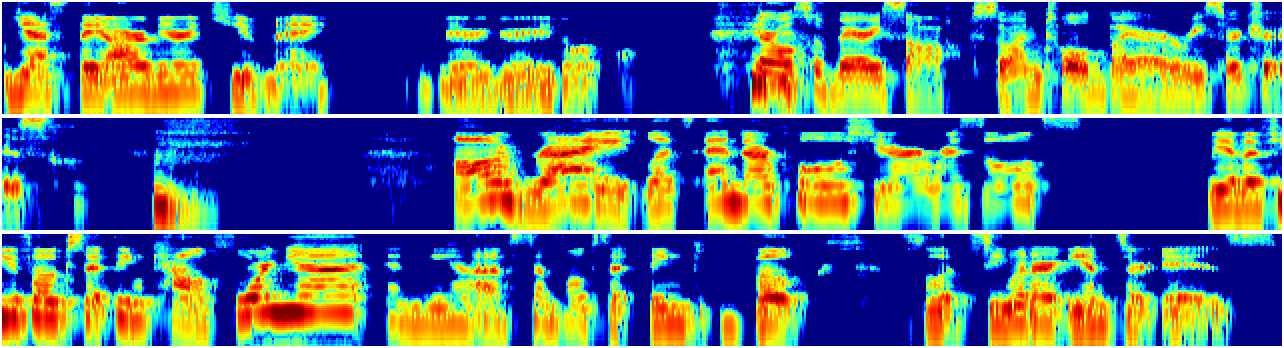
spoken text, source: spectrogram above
Yes, they are very cute, May. Very, very adorable. They're also very soft, so I'm told by our researchers. All right, let's end our poll, share our results. We have a few folks that think California, and we have some folks that think both. So let's see what our answer is.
